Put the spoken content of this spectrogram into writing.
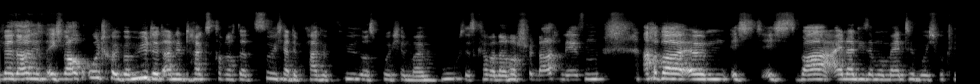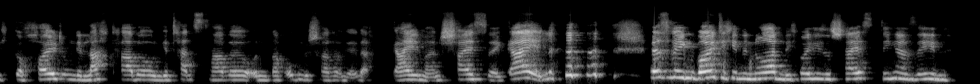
ich weiß auch nicht, ich war auch ultra übermüdet an dem Tag, es kommt noch dazu. Ich hatte ein paar Gefühlsausbrüche in meinem Buch, das kann man dann noch schön nachlesen. Aber ähm, ich, ich war einer dieser Momente, wo ich wirklich geheult und gelacht habe und getanzt habe und nach oben geschaut habe und gedacht, geil, Mann, scheiße, geil. Deswegen wollte ich in den Norden, ich wollte diese scheiß Dinger sehen.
